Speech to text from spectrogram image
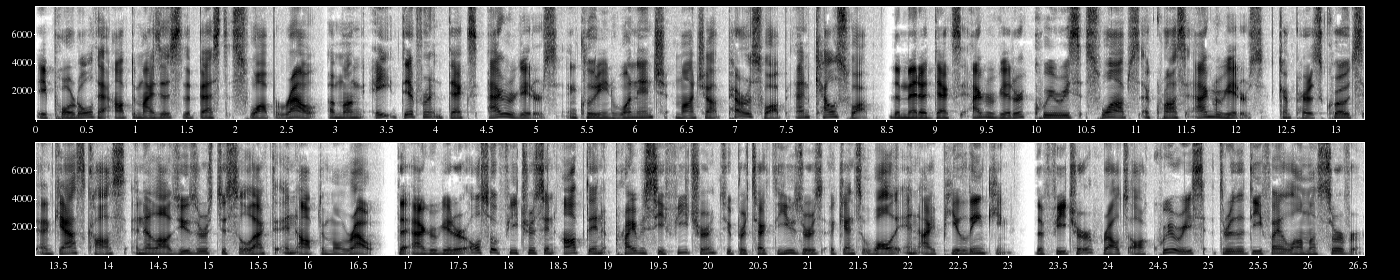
a portal that optimizes the best swap route among eight different DEX aggregators, including 1inch, Matcha, Paraswap, and CowSwap. The MetaDEX aggregator queries swaps across aggregators, compares quotes and gas costs, and allows users to select an optimal route. The aggregator also features an opt in privacy feature to protect users against wallet and IP linking. The feature routes all queries through the DefiLlama server,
